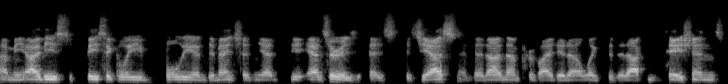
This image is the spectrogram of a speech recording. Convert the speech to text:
I mean, are these basically Boolean dimension? Yet the answer is, is, is yes, and then Adnan provided a link to the documentations.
